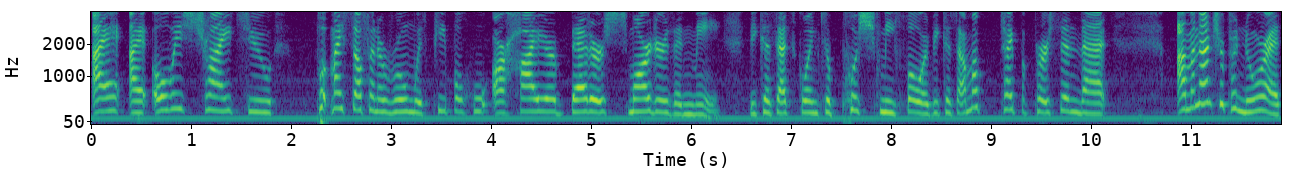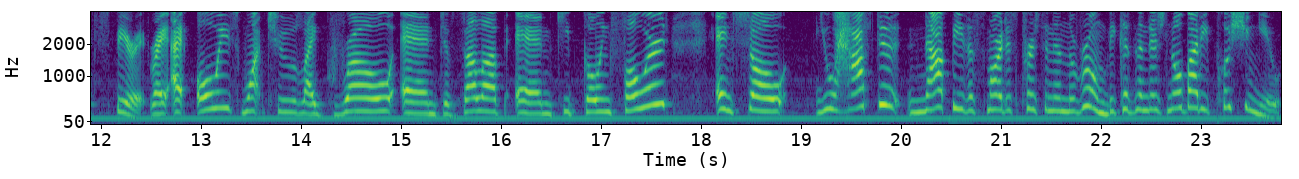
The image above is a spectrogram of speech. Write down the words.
I I always try to put myself in a room with people who are higher, better, smarter than me because that's going to push me forward because I'm a type of person that I'm an entrepreneur at spirit, right? I always want to like grow and develop and keep going forward. And so you have to not be the smartest person in the room because then there's nobody pushing you.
